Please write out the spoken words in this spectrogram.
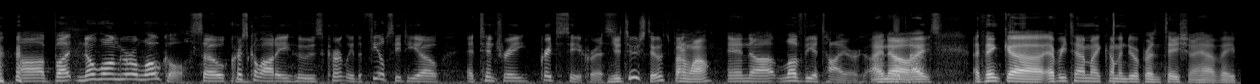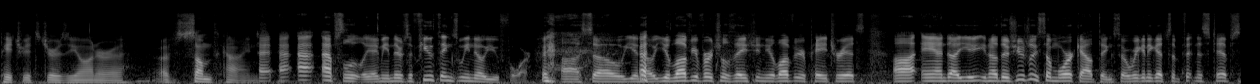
uh, but no longer a local. So Chris Colotti, who's currently the field CTO at Tintri. Great to see you, Chris. You too, Stu. It's been a while. And uh, love the attire. Uh, I know. I, I think uh, every time I come and do a presentation, I have a Patriots jersey on or a of some kind. A a absolutely. I mean, there's a few things we know you for. Uh, so you know, you love your virtualization, you love your Patriots, uh, and uh, you, you know, there's usually some workout things. So are we're going to get some fitness tips.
